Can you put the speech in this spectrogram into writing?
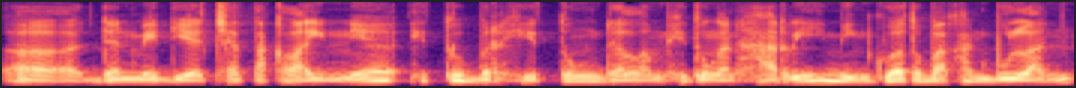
uh, dan media cetak lainnya itu berhitung dalam hitungan hari, minggu atau bahkan bulan.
